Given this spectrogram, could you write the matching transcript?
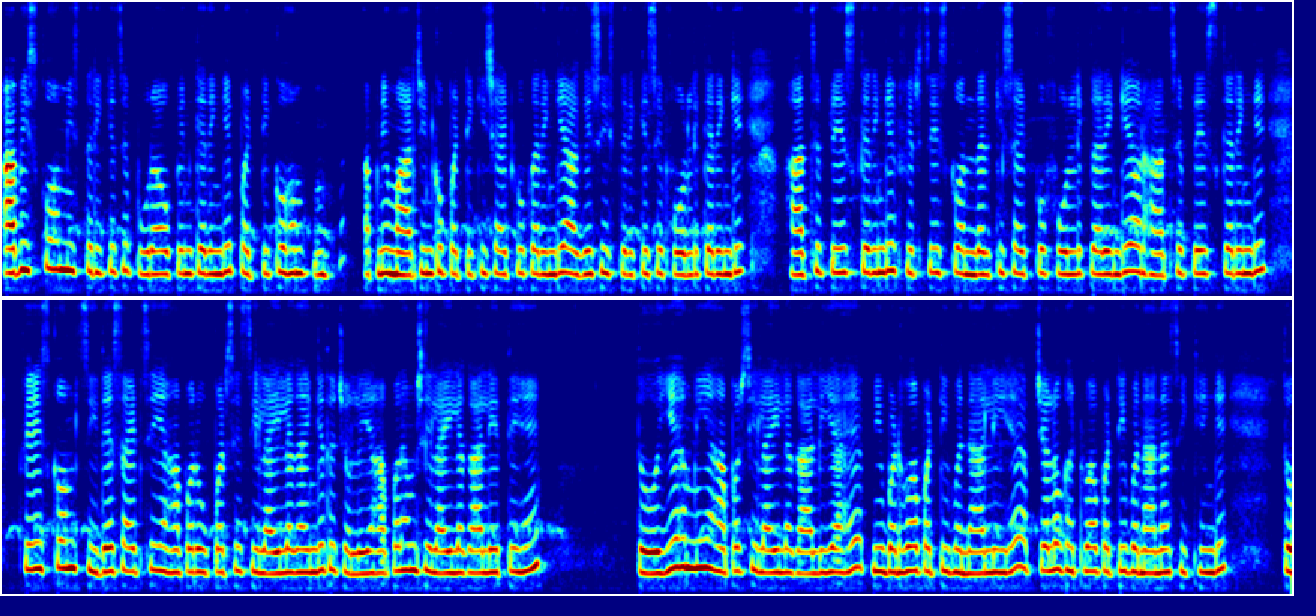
अब इसको हम इस तरीके से पूरा ओपन करेंगे। पट्टी को हम अपने मार्जिन को, पट्टी की साइड को करेंगे। आगे से इस तरीके से फोल्ड करेंगे। हाथ से प्रेस करेंगे, फिर से इसको अंदर की साइड को फोल्ड करेंगे और हाथ से प्रेस करेंगे। फिर इसको हम सीधे साइड से यहाँ पर ऊपर से सिलाई लगाएँगे। तो चलो यहाँ पर हम सिलाई लगा लेते हैं। तो ये हमने यहाँ पर सिलाई लगा लिया है, अपनी बढ़वा पट्टी बना ली है। अब चलो घटवा पट्टी बनाना सीखेंगे। तो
